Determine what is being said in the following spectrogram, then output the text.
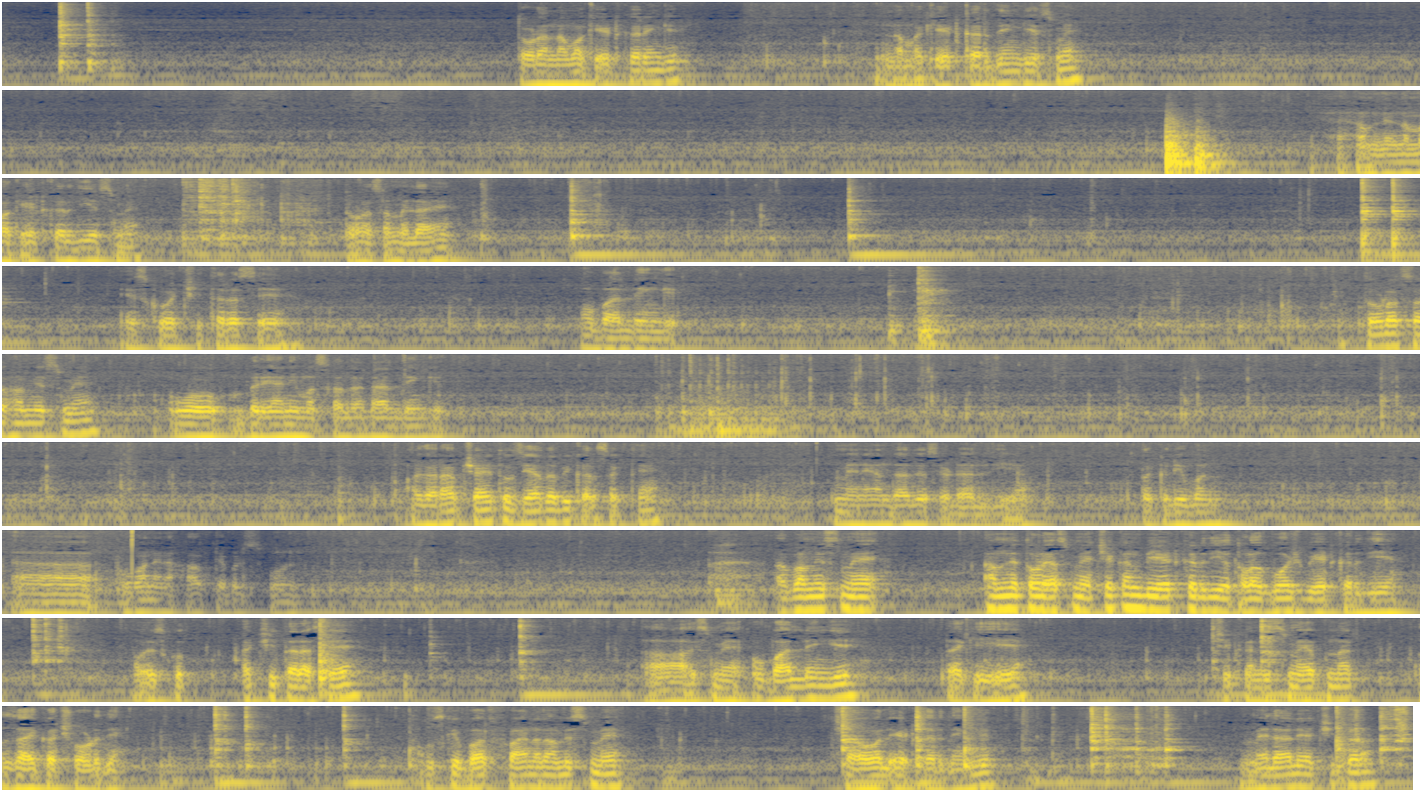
थोड़ा नमक ऐड करेंगे। नमक ऐड कर देंगे इसमें। हमने नमक ऐड कर दिया इसमें। थोड़ा सा मिलाएँ। इसको अच्छी तरह से उबाल लेंगे। थोड़ा सा हम इसमें वो बिरयानी मसाला डाल देंगे। अगर आप चाहें तो ज़्यादा भी कर सकते हैं। मैंने अंदाजे से डाल दिया। तकरीबन वन स्पून अब हम इसमें हमने थोड़ा इसमें चिकन भी ऐड कर दिया थोड़ा गोश्त भी ऐड कर दिया। और इसको अच्छी तरह से आ, इसमें उबाल लेंगे ताकि ये चिकन इसमें अपना जायका छोड़ दें। उसके बाद फाइनल हम इसमें चावल ऐड कर देंगे। मिला लें अच्छी तरह।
